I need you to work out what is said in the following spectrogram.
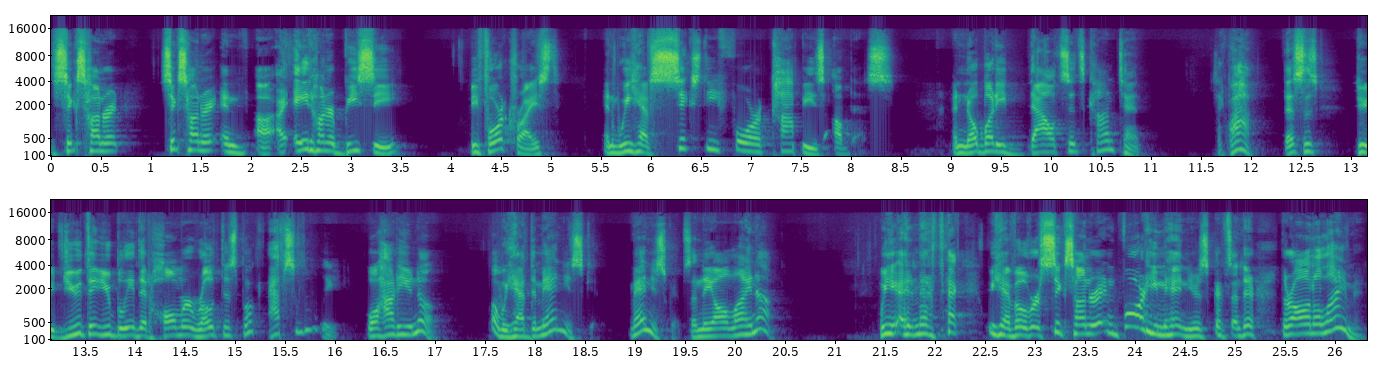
600, 600 and uh, 800 BC before Christ and we have 64 copies of this. And nobody doubts its content. It's like, wow, this is, do, do you think you believe that Homer wrote this book? Absolutely. Well, how do you know? Well, we have the manuscript, manuscripts, and they all line up. We, as a matter of fact, we have over 640 manuscripts, and they're, they're all in alignment.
